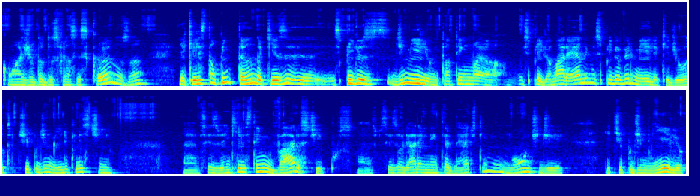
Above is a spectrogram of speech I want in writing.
com a ajuda dos franciscanos, né? e aqui eles estão pintando aqui as eh, espigas de milho. Então tem uma espiga amarela e uma espiga vermelha, que é de outro tipo de milho que eles tinham. É, vocês veem que eles têm vários tipos. Né? Se vocês olharem na internet, tem um monte de, de tipo de milho.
